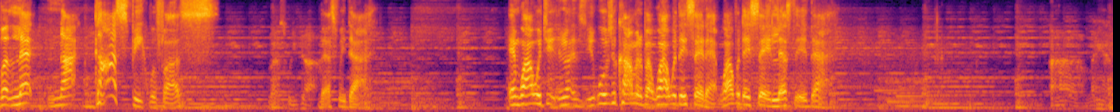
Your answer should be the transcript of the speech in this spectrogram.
But let not God speak with us, Lest we die. lest we die. And why would you, you know, what was your comment about why would they say that? Why would they say lest they die? Ah, man,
